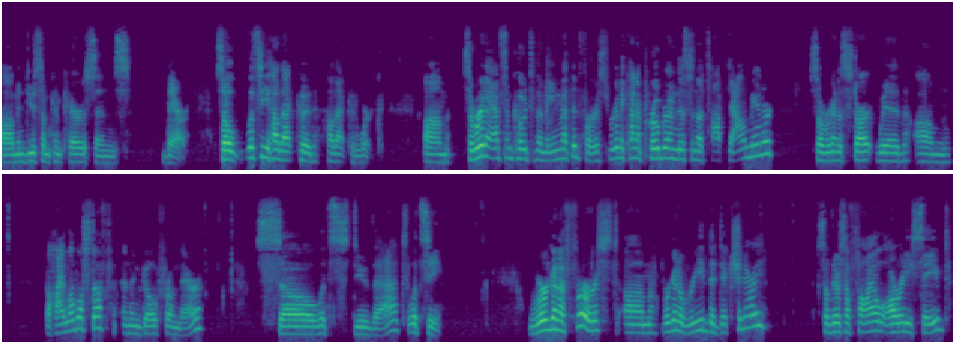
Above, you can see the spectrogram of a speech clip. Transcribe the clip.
um, and do some comparisons there. So let's see how that could how that could work. Um, so we're going to add some code to the main method first. We're going to kind of program this in a top-down manner. So we're going to start with um, the high-level stuff and then go from there. So let's do that. Let's see. We're going to first, um, we're to read the dictionary. So there's a file already saved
